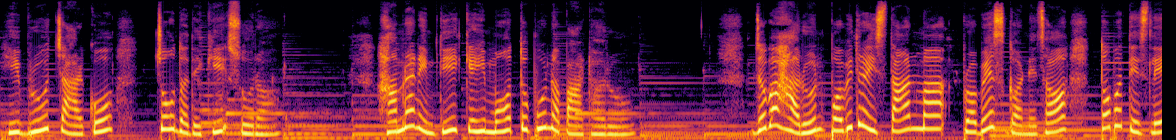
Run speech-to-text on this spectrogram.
हिब्रू चारको चौधदेखि सोह्र। हाम्रा निम्ति केही महत्त्वपूर्ण पाठहरू। जब हारुन पवित्र स्थानमा प्रवेश गर्नेछ तब त्यसले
